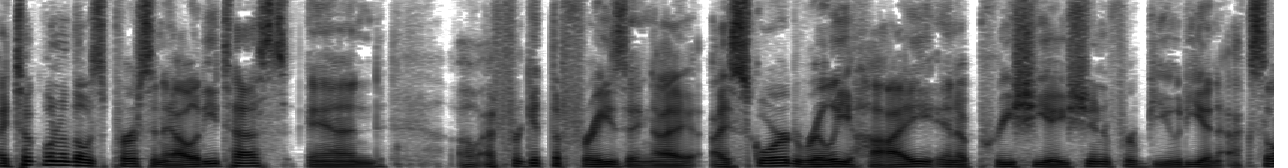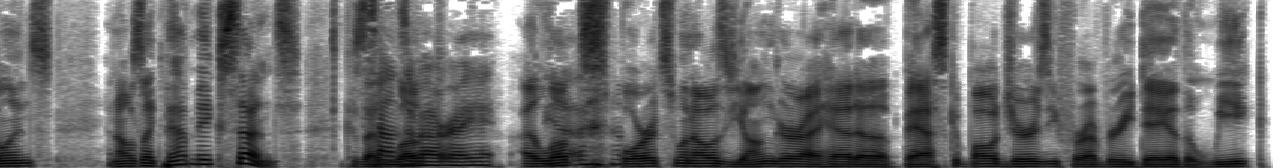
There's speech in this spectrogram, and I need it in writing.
I took one of those personality tests, and oh, I forget the phrasing. I I scored really high in appreciation for beauty and excellence, and I was like, that makes sense because I loved, about right. I loved yeah. sports when I was younger. I had a basketball jersey for every day of the week,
